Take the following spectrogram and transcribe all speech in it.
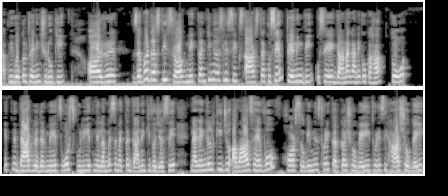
अपनी वोकल ट्रेनिंग शुरू की और ज़बरदस्ती फ्रॉग ने कंटिन्यूअसली सिक्स आवर्स तक उसे ट्रेनिंग दी, उसे गाना गाने को कहा। तो इतने बैड वेदर में फोर्सफुली इतने लंबे समय तक गाने की वजह से नाइटेंगल की जो आवाज़ है वो हॉर्स हो गई मीन्स थोड़ी कर्कश हो गई, थोड़ी सी हार्श हो गई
